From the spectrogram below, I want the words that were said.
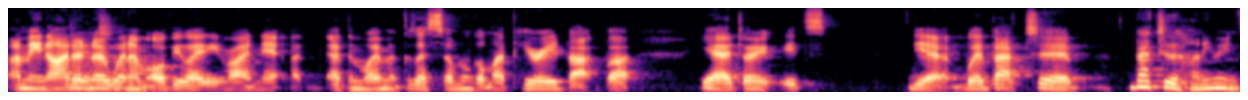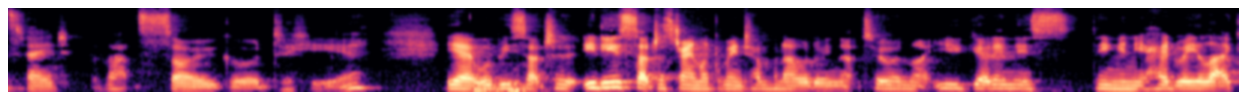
I mean, I don't know when I'm ovulating right now at the moment because I still haven't got my period back. But yeah, don't. It's yeah, we're back to back to the honeymoon stage. That's so good to hear. Yeah, it would be such a it is such a strain. Like I mean, Champ and I were doing that too. And like you get in this thing in your head where you're like,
